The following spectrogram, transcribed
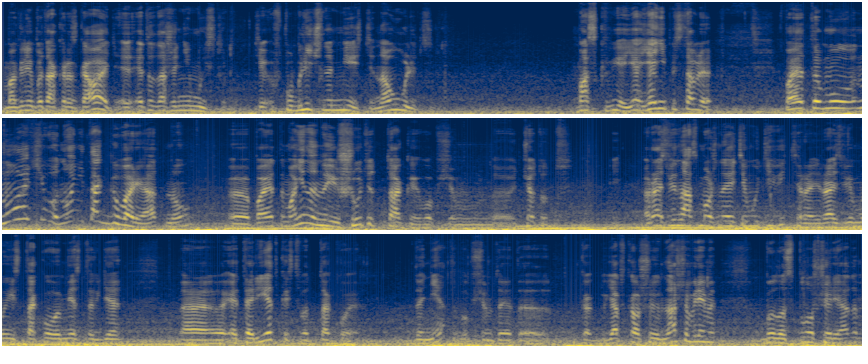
могли бы так разговаривать, э, это даже не мыслимо. В публичном месте, на улице, в Москве. Я, я не представляю. Поэтому, ну а чего? Ну они так говорят, ну. Э, поэтому они, наверное, и шутят так, и, в общем, э, что тут? Разве нас можно этим удивить? Разве мы из такого места, где это редкость вот такое? Да нет, в общем-то, это, как бы, я бы сказал, что и в наше время было сплошь и рядом.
